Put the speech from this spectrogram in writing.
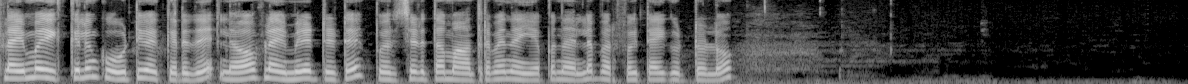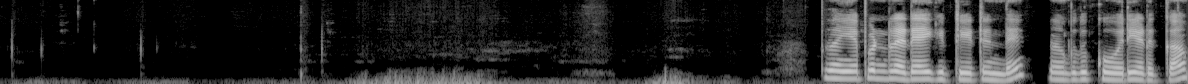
ഫ്ലെയിം ഒരിക്കലും കൂട്ടി വെക്കരുത്. ലോ ഫ്ലെയിമിൽ ഇട്ടിട്ട് പൊരിച്ചെടുത്താൽ മാത്രമേ നെയ്യപ്പം നല്ല പെർഫെക്റ്റായി കിട്ടുള്ളൂ. അപ്പോൾ നെയ്യപ്പം റെഡിയായി കിട്ടിയിട്ടുണ്ട്. നമുക്കിത് കോരിയെടുക്കാം.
